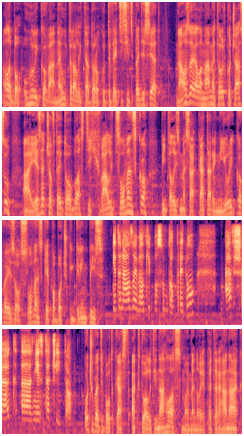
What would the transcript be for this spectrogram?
alebo uhlíková neutralita do roku 2050. Naozaj ale máme toľko času a je za čo v tejto oblasti chváliť Slovensko? Pýtali sme sa Kataríny Jurikovej zo slovenskej pobočky Greenpeace. Je to naozaj veľký posun dopredu, avšak e, nestačí to. Počúvate podcast Aktuality na hlas, moje meno je Peter Hanák.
